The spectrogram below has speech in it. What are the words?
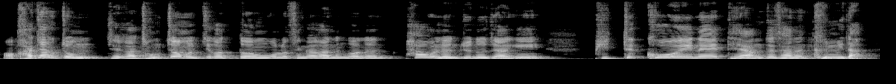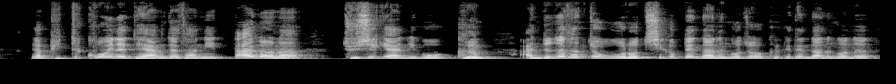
어, 가장 좀 제가 정점을 찍었던 걸로 생각하는 거는 파월 연준 의장이 비트코인의 대항자산은 금이다. 그러니까 비트코인의 대항자산이 달러나 주식이 아니고 금, 안전자산 쪽으로 취급된다는 거죠. 그렇게 된다는 거는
